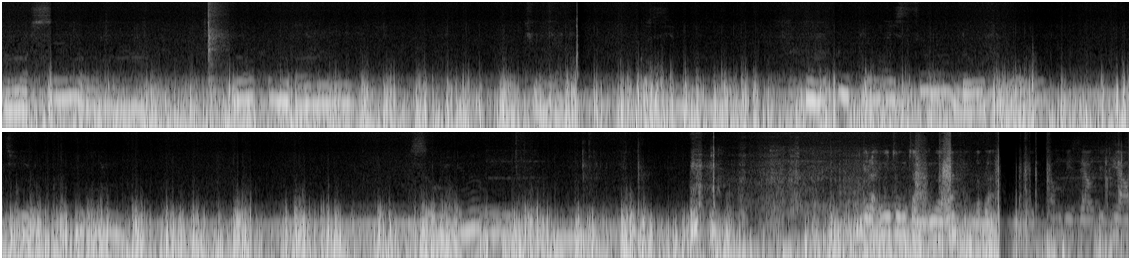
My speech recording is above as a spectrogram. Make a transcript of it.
Por seu ghi lại nguyên chung chào mọi người nhé. Gặp lại.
